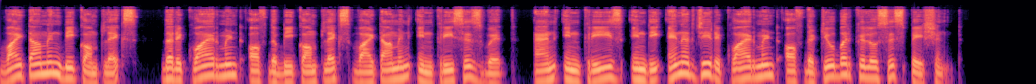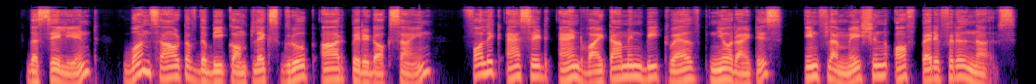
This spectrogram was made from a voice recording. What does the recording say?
Vitamin B complex, the requirement of the B complex vitamin increases with an increase in the energy requirement of the tuberculosis patient. The salient ones out of the B complex group are pyridoxine, folic acid and vitamin B12 neuritis, inflammation of peripheral nerves,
